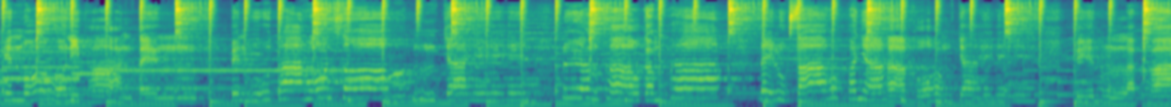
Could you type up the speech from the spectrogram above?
เป็นโมนิทานแต่ง เป็นอุทาหรณ์สอนใจ เรื่องเท่ากำพร้าได้ลูกสาวพญาของใจ เป็นหลักฐา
